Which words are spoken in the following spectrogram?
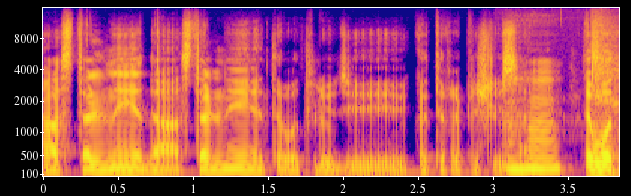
А остальные, да, остальные это вот люди, которые пришли сами. Мгм. Вот,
